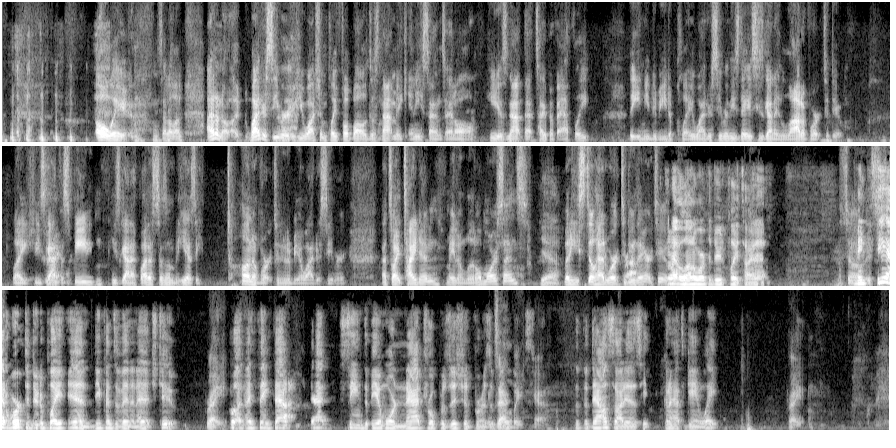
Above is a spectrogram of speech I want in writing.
oh wait, is that allowed? I don't know. Uh, wide receiver, if you watch him play football, does not make any sense at all. He is not that type of athlete that you need to be to play wide receiver these days. He's got a lot of work to do. Like he's exactly. got the speed, he's got athleticism, but he has a ton of work to do to be a wide receiver. That's why tight end made a little more sense. Yeah, but he still had work to do there too. He had a lot of work to do to play tight end. So I mean, he had work to do to play in defensive end and edge too. Right. But I think that that seemed to be a more natural position for his exactly. abilities. Yeah. The, the downside is he's going to have to gain weight. Right.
